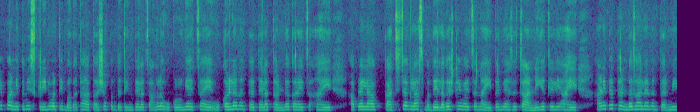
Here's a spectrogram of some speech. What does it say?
हे पाणी तुम्ही स्क्रीनवरती बघत आहात. अशा पद्धतीने त्याला चांगलं उकळून घ्यायचं आहे. उकळल्यानंतर त्याला थंड करायचं आहे. आपल्याला काचेच्या ग्लासमध्ये लगेच ठेवायचं नाही. तर मी असं चाळणी घेतलेली आहे. आणि ते थंड झाल्यानंतर मी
